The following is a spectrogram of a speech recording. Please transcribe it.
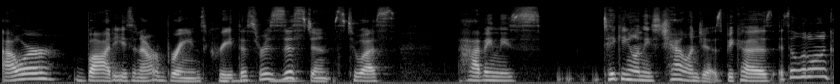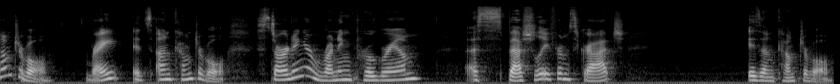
our bodies and our brains create this mm-hmm. resistance to us having these taking on these challenges because it's a little uncomfortable, right? It's uncomfortable. Starting a running program, especially from scratch, is uncomfortable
